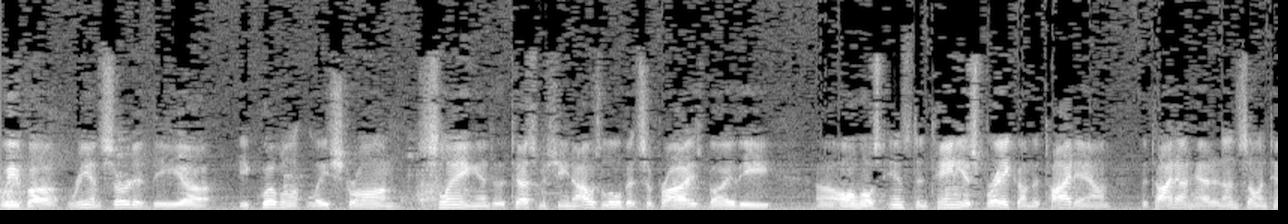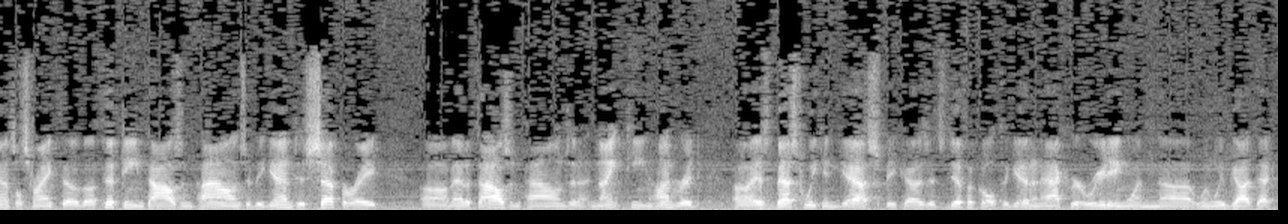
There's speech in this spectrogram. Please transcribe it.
We've uh, reinserted the uh, equivalently strong sling into the test machine. I was a little bit surprised by the uh, almost instantaneous break on the tie down. The tie down had an unsewn tensile strength of uh, 15,000 pounds. It began to separate um, at 1,000 pounds and at 1,900 uh, as best we can guess because it's difficult to get an accurate reading when uh, when we've got that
